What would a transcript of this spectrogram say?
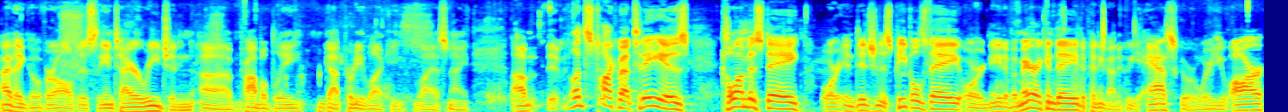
I think overall, just the entire region uh, probably got pretty lucky last night. Um, let's talk about today is Columbus Day or Indigenous Peoples Day or Native American Day, depending on who you ask or where you are.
